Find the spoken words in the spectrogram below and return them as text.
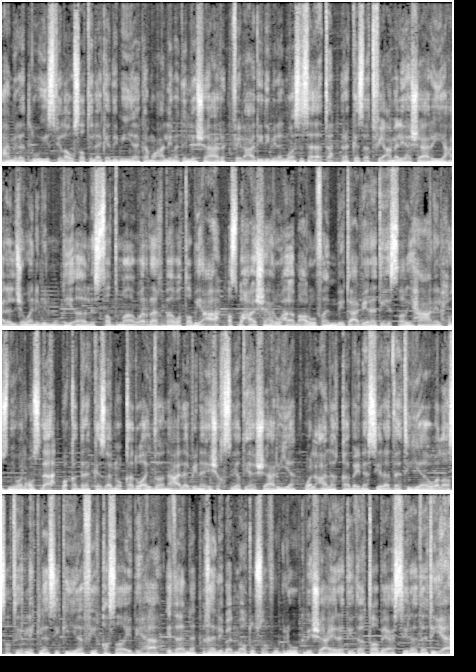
عملت لويز في الأوساط الأكاديمية كمعلمة للشعر في العديد من المؤسسات. ركزت في عملها الشعري على الجوانب المضيئة للصدمة والرغبة والطبيعة. أصبح شعرها معروفا بتعبيراته الصريحة عن الحزن والعزلة وقد ركز النقاد أيضا على بناء شخصيتها الشعرية والعلاقة بين السيرة الذاتية والأساطير الكلاسيكية في قصائدها. إذا غالبا ما توصف جلوك بشاعرة ذات طابع السيرة الذاتية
